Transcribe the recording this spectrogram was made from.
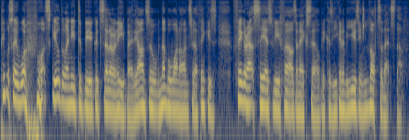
people say, what what skill do I need to be a good seller on eBay? The answer, number one answer, I think, is figure out CSV files and Excel because you're going to be using lots of that stuff.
